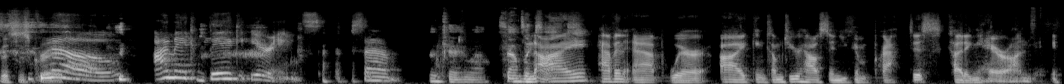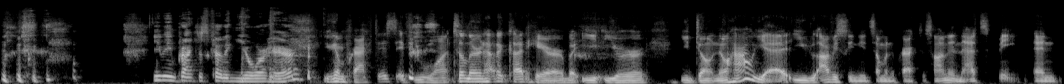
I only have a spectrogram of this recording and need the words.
This is great. No, I make big earrings. So, okay, well, sounds like And sex. I have an app where I can come to your house and you can practice cutting hair on me. You mean practice cutting your hair? You can practice if you want to learn how to cut hair, but you, you're you don't know how yet. You obviously need someone to practice on, and that's me. And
